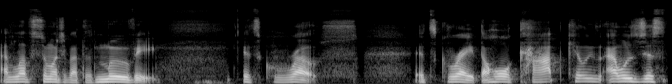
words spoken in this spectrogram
I love so much about this movie. It's gross. It's great. The whole cop killing. I was just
